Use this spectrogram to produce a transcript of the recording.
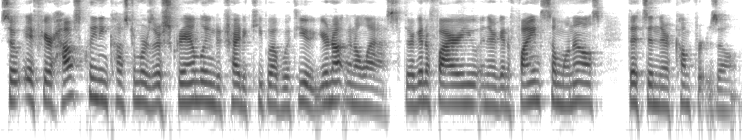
So if your house cleaning customers are scrambling to try to keep up with you, you're not going to last. They're going to fire you and they're going to find someone else that's in their comfort zone.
